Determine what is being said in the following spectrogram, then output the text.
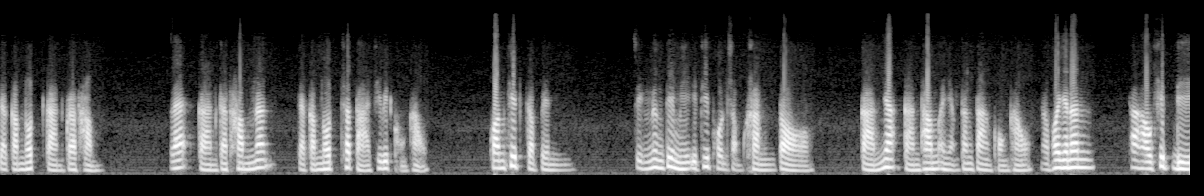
จะกำหนดการกระทำและการกระทำนั้นจะกำหนดชะตาชีวิตของเขา ความคิดก็เป็นสิ่งหนึ่งที่มีอิทธิพลสำคัญต่อ การเนี่ยการทำอะไรอย่างต่าง ๆ ของเขาเพราะฉะนั้นถ้าเขาคิดดี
